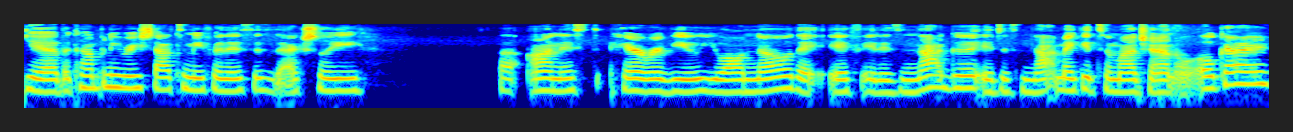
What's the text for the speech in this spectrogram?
yeah, the company reached out to me for this. This is actually an honest hair review. You all know that if it is not good, it does not make it to my channel, okay?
